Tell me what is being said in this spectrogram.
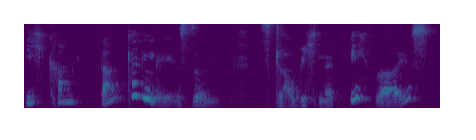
Ich kann Gedanken lesen. Das glaube ich nicht. Ich weiß.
